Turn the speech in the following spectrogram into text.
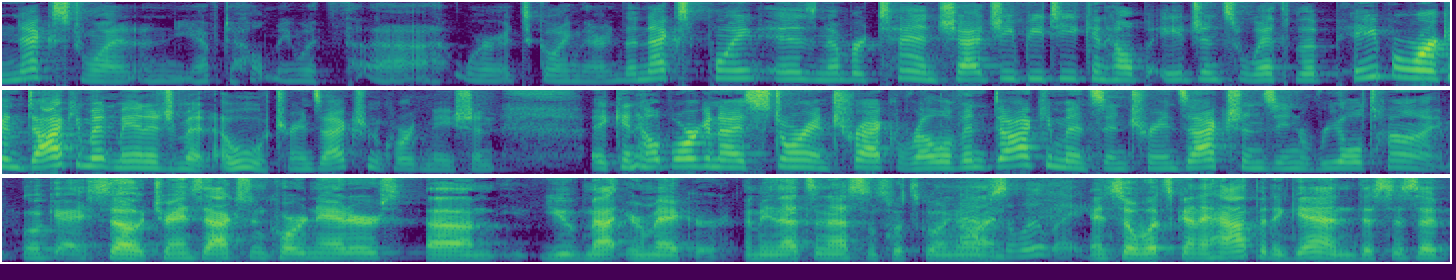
Next one, and you have to help me with uh, where it's going there. The next point is number 10. ChatGPT can help agents with the paperwork and document management. Oh, transaction coordination. It can help organize, store, and track relevant documents and transactions in real time. Okay, so transaction coordinators, um, you've met your maker. I mean, that's in essence what's going on. Absolutely. And so, what's going to happen again? This is a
